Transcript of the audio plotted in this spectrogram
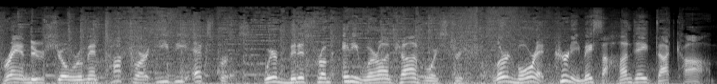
brand new showroom and talk to our EV experts. We're minutes from anywhere on Convoy Street. Learn more at KearneyMesaHyundai.com.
